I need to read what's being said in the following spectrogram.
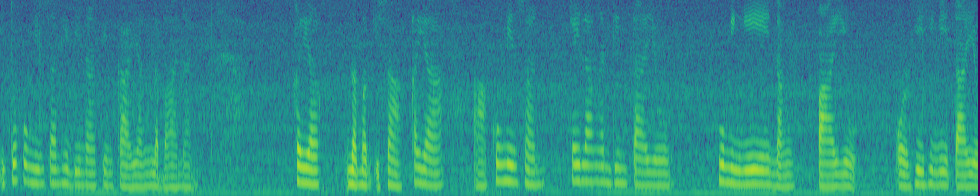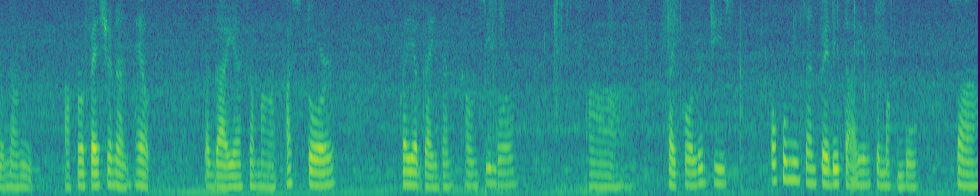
Ito kuminsan hindi natin kayang labanan. Kaya na mag-isa. Kaya uh, kuminsan kailangan din tayo humingi ng payo or hihingi tayo ng uh, professional help kagaya sa mga pastor, kaya guidance counselor, uh, psychologist, o kung minsan pwede tayong tumakbo sa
